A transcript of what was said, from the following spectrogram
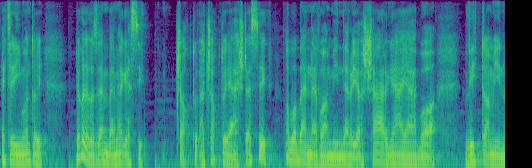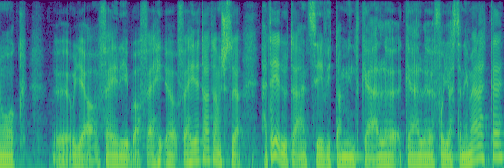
egyszer így mondta, hogy gyakorlatilag az ember megeszik csak, ha csak tojást teszik, abban benne van minden, hogy a sárgájába, vitaminok, ugye a fehérjébe a, fehér, a fehér tartalom, és azt mondja, hát egyedül talán C-vitamint kell, kell fogyasztani mellette,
